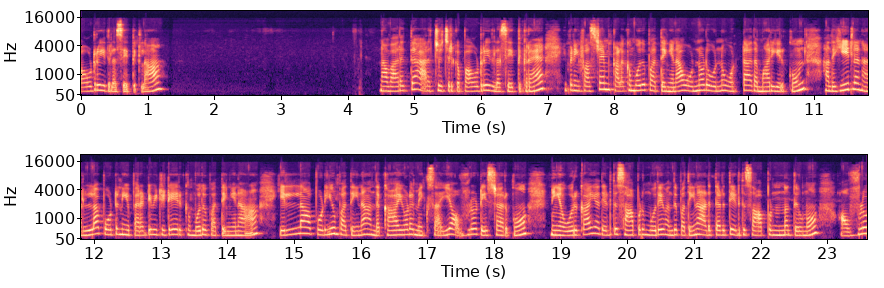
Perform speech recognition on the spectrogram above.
பவுட்ரு இதில் சேர்த்துக்கலாம். நான் வறுத்து அரைச்சி வச்சுருக்க பவுட்ரு இதில் சேர்த்துக்கிறேன். இப்போ நீங்கள் ஃபஸ்ட் டைம் கலக்கும் போது பார்த்தீங்கன்னா ஒன்றோட ஒன்று ஒட்டாத மாதிரி இருக்கும். அந்த ஹீட்டில் நல்லா போட்டு நீங்கள் பரட்டி விட்டுட்டே இருக்கும்போது பார்த்தீங்கன்னா எல்லா பொடியும் பார்த்தீங்கன்னா அந்த காயோட மிக்ஸ் ஆகி அவ்வளோ டேஸ்ட்டாக இருக்கும். நீங்கள் ஒரு காய் அதை எடுத்து சாப்பிடும்போதே வந்து பார்த்திங்கன்னா அடுத்தடுத்து எடுத்து சாப்பிட்ணுன்னு தான் தோணும் அவ்வளோ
